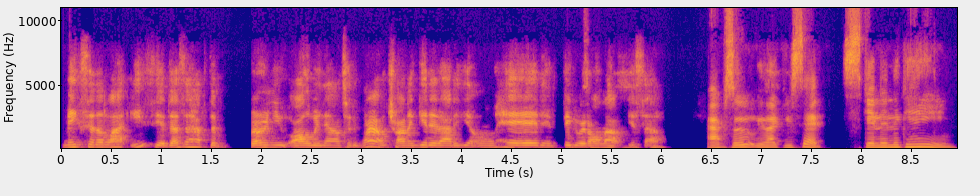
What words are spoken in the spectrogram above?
makes it a lot easier. It doesn't have to burn you all the way down to the ground trying to get it out of your own head and figure it all out yourself. Absolutely. Like you said, skin in the game.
